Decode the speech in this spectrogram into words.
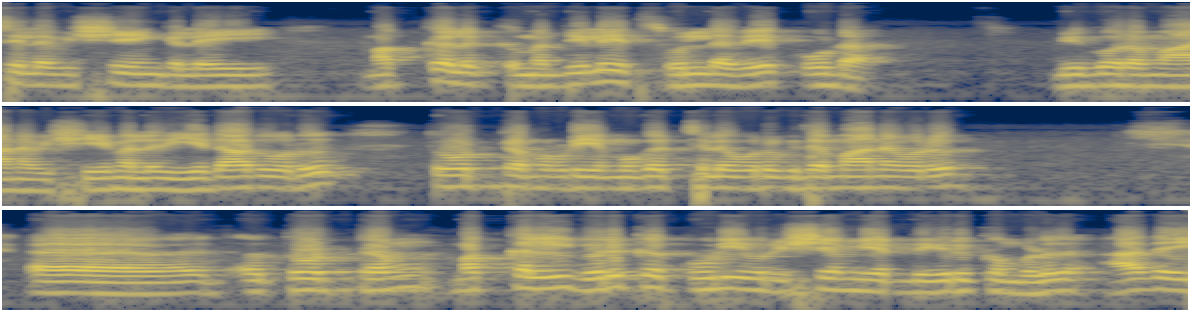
சில விஷயங்களை மக்களுக்கு மத்தியிலே சொல்லவே கூடாது. விகூரமான விஷயம் அல்லது ஏதாவது ஒரு தோற்றம் அவருடைய முகத்தில் ஒரு விதமான ஒரு தோற்றம் மக்கள் வெறுக்கக்கூடிய ஒரு விஷயம் என்று இருக்கும் பொழுது அதை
